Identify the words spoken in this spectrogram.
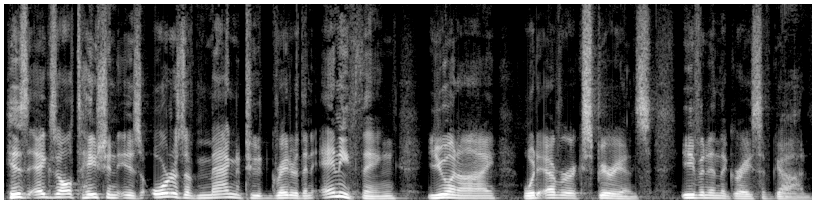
His exaltation is orders of magnitude greater than anything you and I would ever experience, even in the grace of God.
